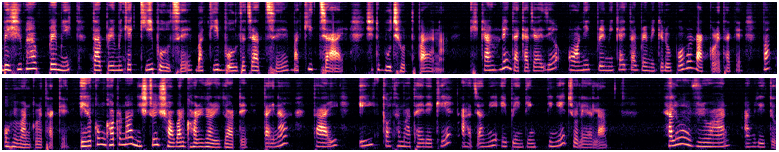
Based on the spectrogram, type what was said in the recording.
বেশিরভাগ প্রেমিক তার প্রেমিকা কি বলছে বা কি বলতে চাচ্ছে বা কি চায় সেটা বুঝে উঠতে পারে না। এই কারণেই দেখা যায় যে অনেক প্রেমিকাই তার প্রেমিকের উপর রাগ করে থাকে বা অভিমান করে থাকে। এরকম ঘটনা নিশ্চয়ই সবার ঘরে ঘরে ঘটে, তাই না? তাই এই কথা মাথায় রেখে আজ আমি এই পেন্টিংটি নিয়ে চলে এলাম। হ্যালো এভরিওয়ান আমি ঋতু।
